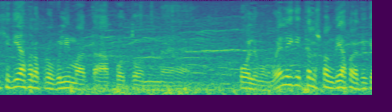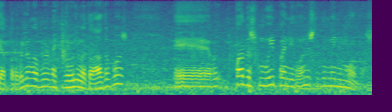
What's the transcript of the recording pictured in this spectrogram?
είχε διάφορα προβλήματα από τον ε, πόλεμο μου έλεγε τέλος πάντων διάφορα τέτοια προβλήματα πρέπει να έχει προβλήματα ο άνθρωπος ε, πάντως μου είπαν οι γονείς ότι μένει μόνος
